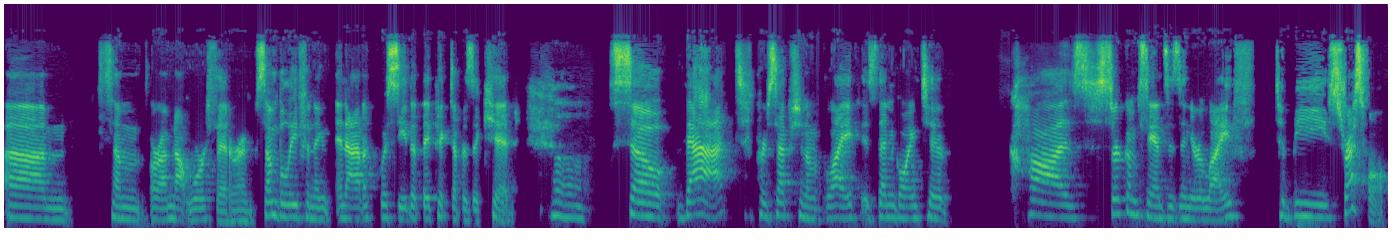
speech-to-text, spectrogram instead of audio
Um, some or i'm not worth it or some belief in inadequacy that they picked up as a kid uh-huh. So that perception of life is then going to cause circumstances in your life to be stressful,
